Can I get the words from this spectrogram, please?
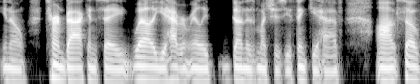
you know, turn back and say, well, you haven't really done as much as you think you have. Uh, so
